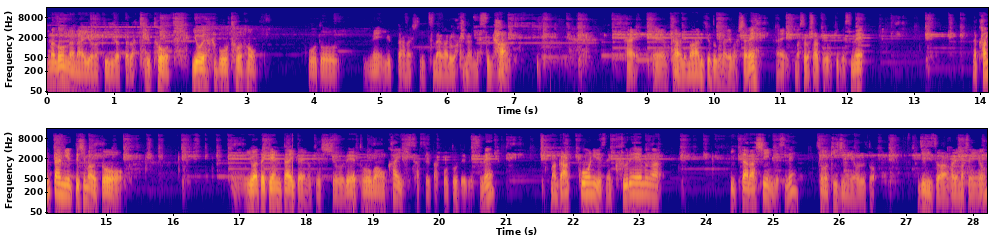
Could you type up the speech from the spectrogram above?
まあ、どんな内容の記事だったかっていうと、ようやく冒頭の、冒頭ね、言った話につながるわけなんですが、はい、えーかなり回りくどくなりましたね。はい。まあ、それはさておきですね。簡単に言ってしまうと、岩手県大会の決勝で登板を回避させたことでですね、まあ、学校にですね、クレームが行ったらしいんですね。その記事によると。事実はわかりませんよ。はい。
